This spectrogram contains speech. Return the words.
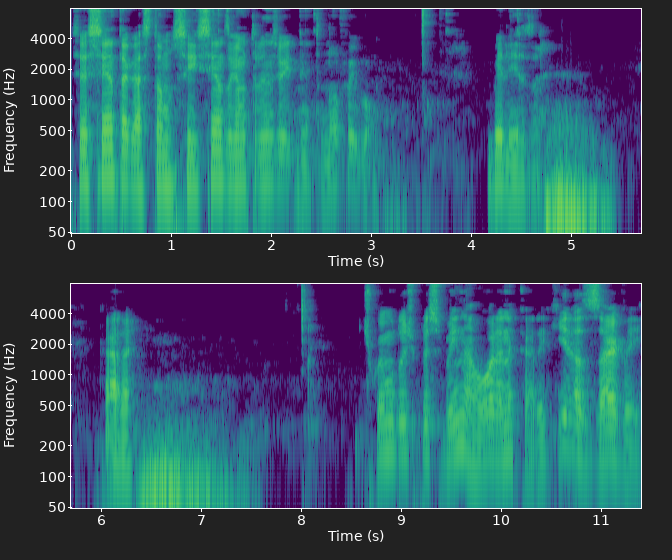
60, gastamos 600, ganhamos 380. Não foi bom. Beleza. Cara. Bitcoin mudou de preço bem na hora, né, cara? Que azar, velho.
